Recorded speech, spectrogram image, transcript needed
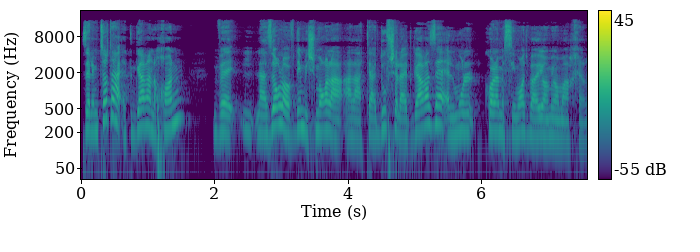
זה למצוא את האתגר הנכון ולעזור לעובדים לשמור על התעדוף של האתגר הזה אל מול כל המשימות והיום יום האחר.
